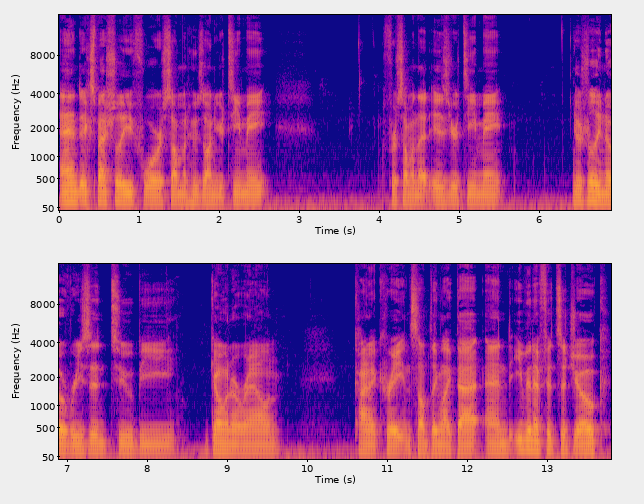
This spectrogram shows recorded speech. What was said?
and especially for someone who's on your teammate. For someone that is your teammate, there's really no reason to be going around kind of creating something like that. And even if it's a joke,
